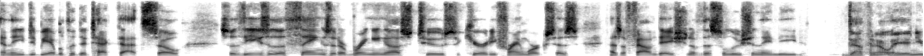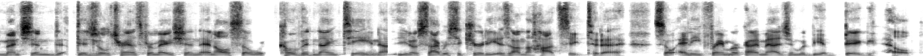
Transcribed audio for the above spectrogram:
and they need to be able to detect that. So so these are the things that are bringing us to security frameworks as as a foundation of the solution they need. Definitely. And you mentioned digital transformation and also COVID 19. You know, cybersecurity is on the hot seat today. So any framework I imagine would be a big help.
